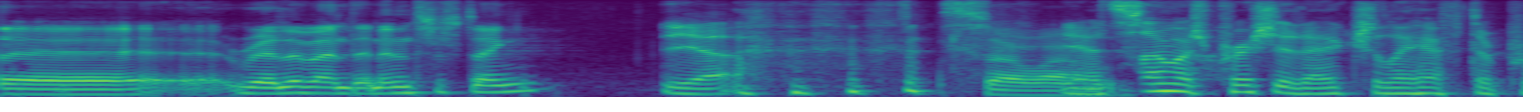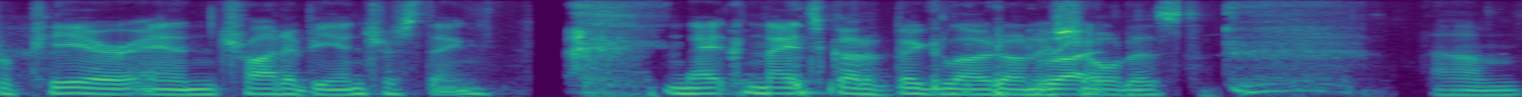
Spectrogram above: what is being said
uh, relevant and interesting. Yeah, So um, yeah. It's so much pressure to actually have to prepare and try to be interesting. Nate, Nate's got a big load on his Right. shoulders. Um,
